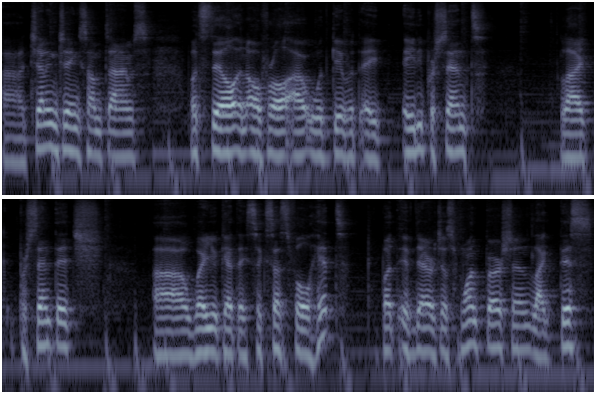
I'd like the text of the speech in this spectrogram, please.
uh, challenging sometimes, but still in overall I would give it a 80% like percentage uh, where you get a successful hit. But if there's just one person like this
